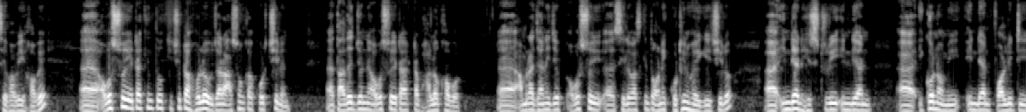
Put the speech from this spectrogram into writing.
সেভাবেই হবে। অবশ্যই এটা কিন্তু কিছুটা হলেও যারা আশঙ্কা করছিলেন তাদের জন্য অবশ্যই এটা একটা ভালো খবর। আমরা জানি যে অবশ্যই সিলেবাস কিন্তু অনেক কঠিন হয়ে গিয়েছিল। Indian history, Indian economy, Indian polity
